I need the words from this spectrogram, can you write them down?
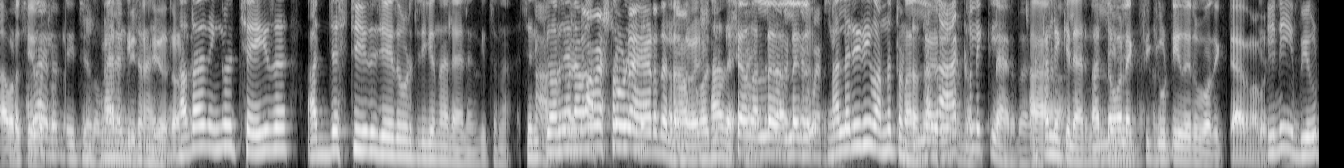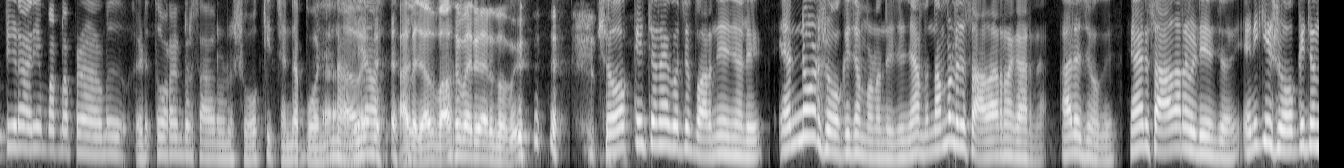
അവിടെ ചെയ്തിട്ടുണ്ട്. അതായത് നിങ്ങൾ ചെയ്ത് അഡ്ജസ്റ്റ് ചെയ്ത് ചെയ്ത് കൊടുത്തിരിക്കുന്ന ആലം കിച്ചൺ? ശരിക്കും പറഞ്ഞാൽ നല്ല നല്ല രീതിയിൽ വന്നിട്ടുണ്ട്. നല്ലപോലെ എക്സിക്യൂട്ട് ചെയ്ത ഒരു പ്രോജക്റ്റ് ആയിരുന്നു ഇനി ബ്യൂട്ടിയുടെ കാര്യം പറഞ്ഞപ്പോഴാണ് എടുത്തു പറയേണ്ട ഒരു സാധനമാണ് ഷോ കിച്ചൺ എന്റെ അല്ല ഞാൻ വരുമായിരുന്നത് ഷോ കിച്ചനെ കുറിച്ച് പറഞ്ഞു കഴിഞ്ഞാൽ എന്നോട് ഷോ കിച്ചൺ പണമെന്ന് വെച്ചാൽ ഞാൻ നമ്മളൊരു സാധാരണക്കാരനാ. ആലോചിച്ച് നോക്ക്. ഞാനൊരു സാധാരണ വീഡിയോ ചോദിച്ചു. എനിക്ക് ഷോ കിച്ചൺ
